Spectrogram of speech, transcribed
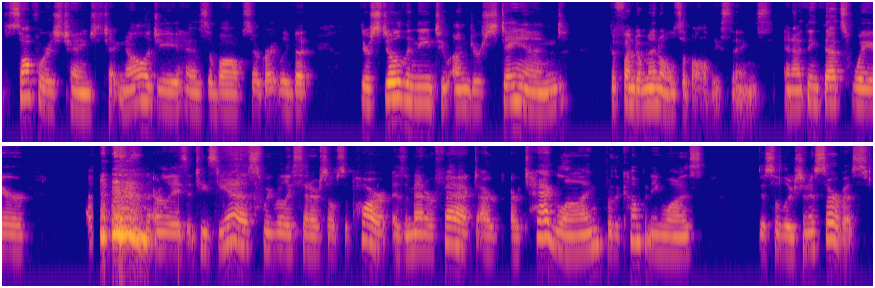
software has changed, technology has evolved so greatly, but there's still the need to understand the fundamentals of all these things. And I think that's where in the early days at TCS, we really set ourselves apart. As a matter of fact, our, our tagline for the company was the solution is service.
